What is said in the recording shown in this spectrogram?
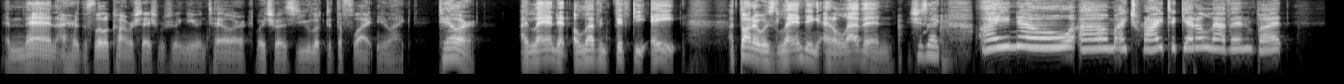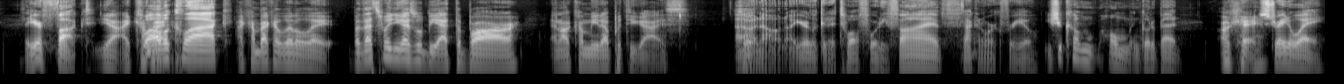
And then I heard this little conversation between you and Taylor, which was you looked at the flight and you're like, Taylor, I land at 1158. I thought I was landing at 11. She's like, I know. Um, I tried to get 11, but so you're fucked. Yeah, I come 12 back, o'clock. I come back a little late, but that's when you guys will be at the bar, and I'll come meet up with you guys. Oh, no, no. You're looking at 1245. It's not going to work for you. You should come home and go to bed Okay. straight away.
